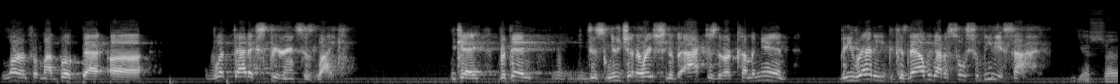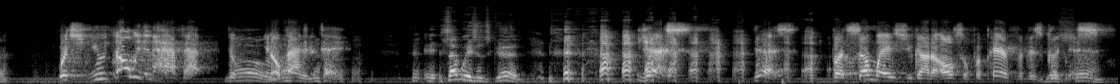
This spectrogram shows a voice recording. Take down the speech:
learn from my book that uh, what that experience is like. Okay, but then this new generation of actors that are coming in, be ready because now we got a social media side. Yes, sir. Which you know we didn't have that. No, you know, no, back in the day. In some ways, it's good. yes, yes, but some ways you got to also prepare for this goodness yes,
